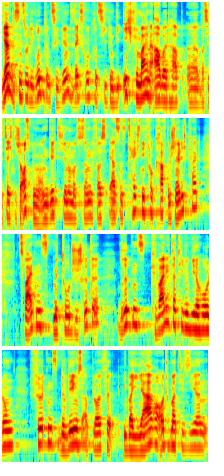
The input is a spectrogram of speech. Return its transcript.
ja, das sind so die Grundprinzipien, die sechs Grundprinzipien, die ich für meine Arbeit habe, äh, was die technische Ausbildung angeht. Hier nochmal zusammengefasst. Erstens Technik vor Kraft und Schnelligkeit. Zweitens methodische Schritte. Drittens qualitative Wiederholung. Viertens Bewegungsabläufe über Jahre automatisieren.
